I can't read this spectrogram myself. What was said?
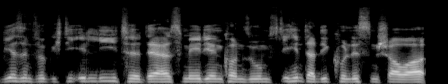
wir sind wirklich die Elite des Medienkonsums, die hinter die Kulissenschauer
